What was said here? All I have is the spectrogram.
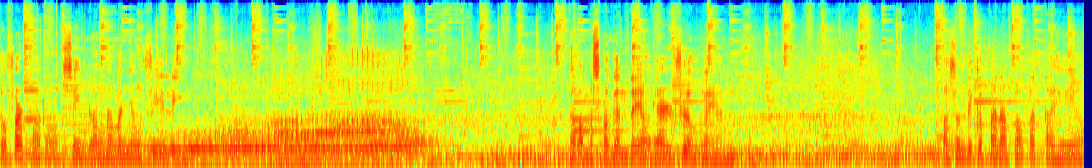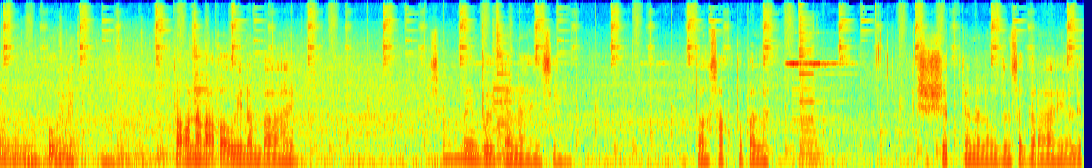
So far, parang same lang naman yung feeling. Baka mas maganda yung airflow ngayon. Kaso hindi ko pa napapatahi yung punit. Pa ako nakakauwi ng bahay. Saan ba yung vulcanizing? Ito, sakto pala. Shoot ka na lang dun sa garahe ulit.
